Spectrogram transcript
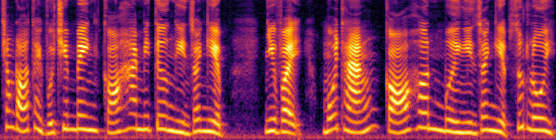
trong đó thành phố Hồ Chí Minh có 24.000 doanh nghiệp. Như vậy, mỗi tháng có hơn 10.000 doanh nghiệp rút lui.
